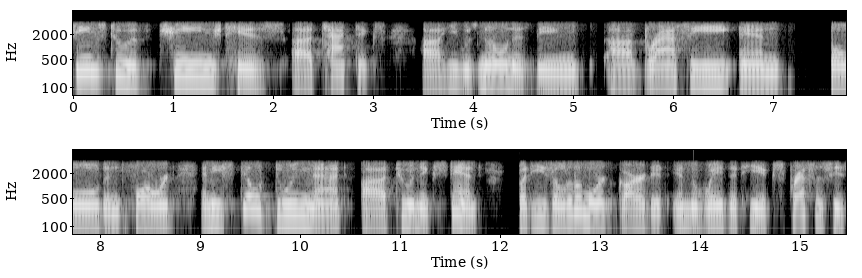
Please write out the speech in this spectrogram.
seems to have changed his uh, tactics. Uh, he was known as being uh, brassy and bold and forward, and he's still doing that uh, to an extent, but he's a little more guarded in the way that he expresses his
